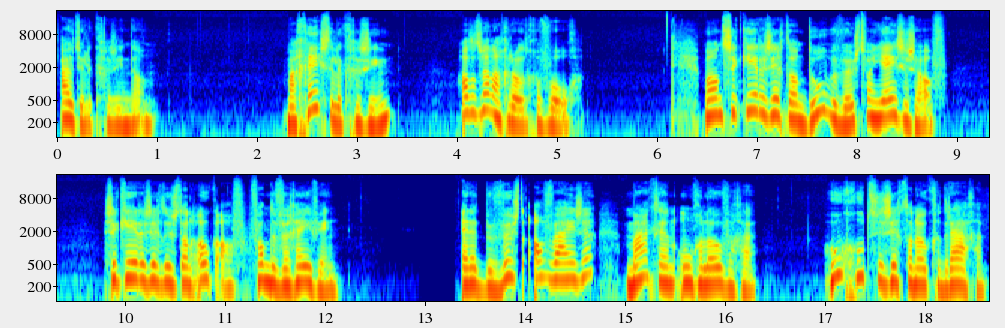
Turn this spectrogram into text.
Uiterlijk gezien dan. Maar geestelijk gezien had het wel een groot gevolg. Want ze keren zich dan doelbewust van Jezus af. Ze keren zich dus dan ook af van de vergeving. En het bewust afwijzen maakt hen ongelovigen, hoe goed ze zich dan ook gedragen.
